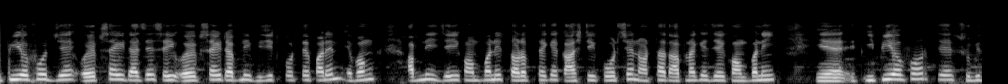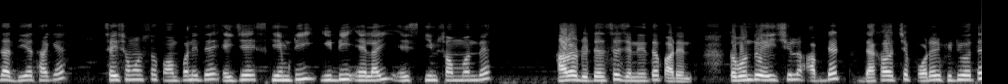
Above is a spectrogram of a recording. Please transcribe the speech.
ইপিএফওর যে ওয়েবসাইট আছে, সেই ওয়েবসাইট আপনি ভিজিট করতে পারেন এবং আপনি যেই কোম্পানির তরফ থেকে কাজটি করছেন, অর্থাৎ আপনাকে যে কোম্পানি ইপিএফওর যে সুবিধা দিয়ে থাকে, সেই সমস্ত কোম্পানিতে এই যে স্কিমটি ইডিএলআই এই স্কিম সম্বন্ধে আরও ডিটেলসে জেনে নিতে পারেন। তো বন্ধু, এই ছিল আপডেট দেখা হচ্ছে পরের ভিডিওতে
